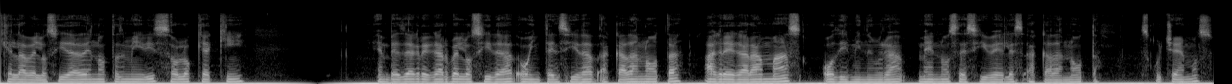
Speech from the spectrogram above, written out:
que la velocidad de notas MIDI, solo que aquí en vez de agregar velocidad o intensidad a cada nota, agregará más o disminuirá menos decibeles a cada nota. Escuchemos.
